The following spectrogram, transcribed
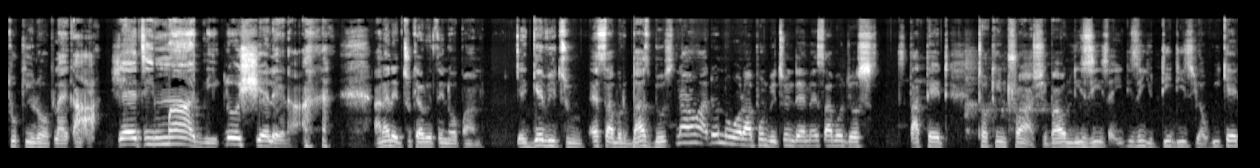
took it up like, ah, Shetty mad me, no shelling. And then they took everything up and they gave it to Esabod Basbos. Now, I don't know what happened between them. Esabod just started talking trash about Lizzie. Say, Lizzie, you did this, you are wicked,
